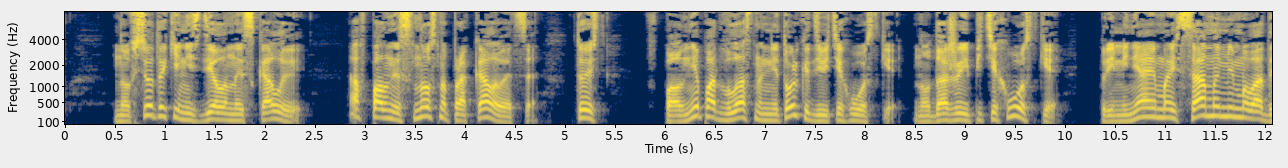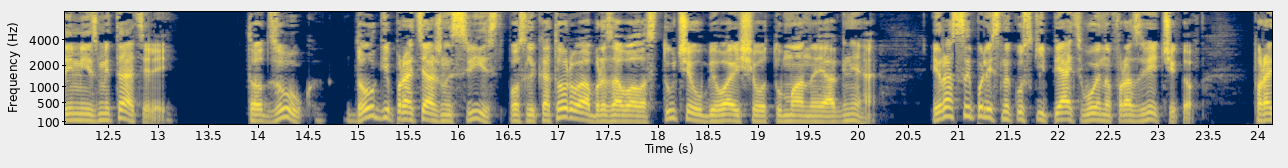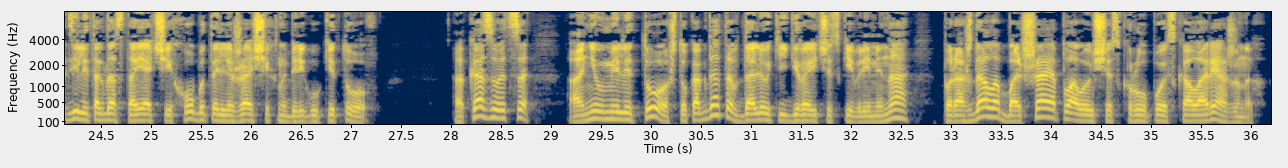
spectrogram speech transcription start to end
но все-таки не сделана из скалы, а вполне сносно прокалывается, то есть вполне подвластна не только девятихвостке, но даже и пятихвостке, применяемой самыми молодыми из метателей. Тот звук, долгий протяжный свист, после которого образовалась туча убивающего тумана и огня — и рассыпались на куски пять воинов-разведчиков, породили тогда стоячие хоботы, лежащих на берегу китов. Оказывается, они умели то, что когда-то в далекие героические времена порождала большая плавающая скорлупой скала ряженых.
